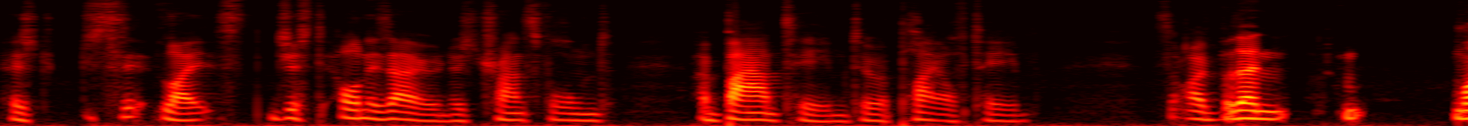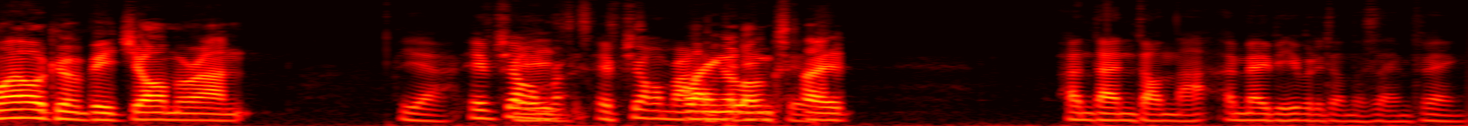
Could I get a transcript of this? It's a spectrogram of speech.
has like just on his own has transformed a bad team to a playoff team so I but then my argument would be Ja Morant yeah if John if Ja Morant playing alongside and then done that and maybe he would have done the same thing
